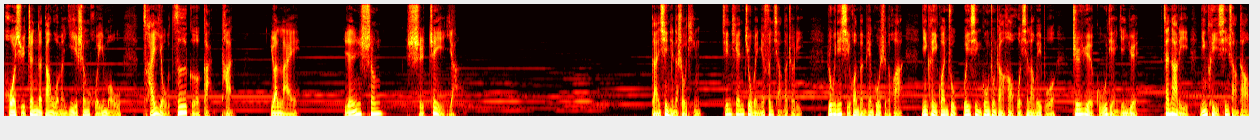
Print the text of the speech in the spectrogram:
或许真的，当我们一生回眸，才有资格感叹：原来，人生是这样。感谢您的收听，今天就为您分享到这里。如果您喜欢本篇故事的话，您可以关注微信公众账号或新浪微博“知乐古典音乐”，在那里您可以欣赏到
